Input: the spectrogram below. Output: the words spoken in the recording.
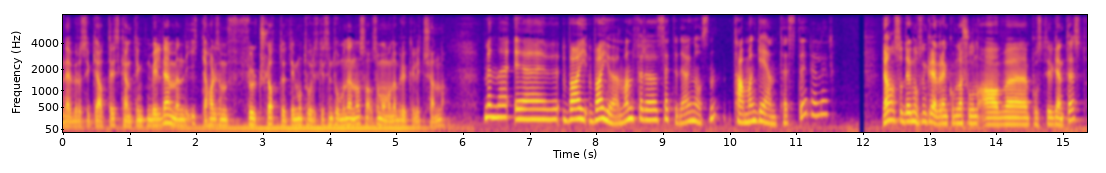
nevropsykiatrisk Huntington-bilde, men de ikke har liksom fullt slått ut de motoriske symptomene ennå, så, så må man jo bruke litt skjønn. da. Men eh, hva, hva gjør man for å sette diagnosen? Tar man gentester, eller? Ja, så diagnosen krever en kombinasjon av eh, positiv gentest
